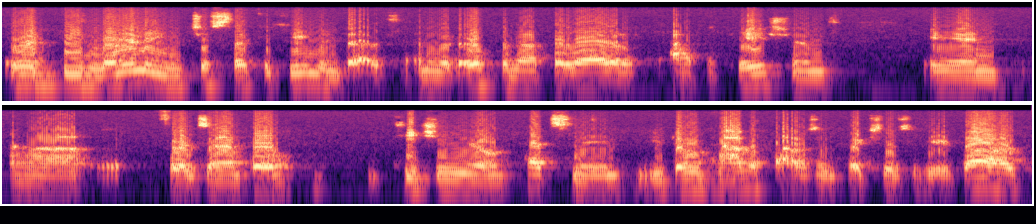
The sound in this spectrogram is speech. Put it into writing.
it would be learning just like a human does, and it would open up a lot of applications in, uh, for example, teaching your own pet's name. You don't have a thousand pictures of your dog,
